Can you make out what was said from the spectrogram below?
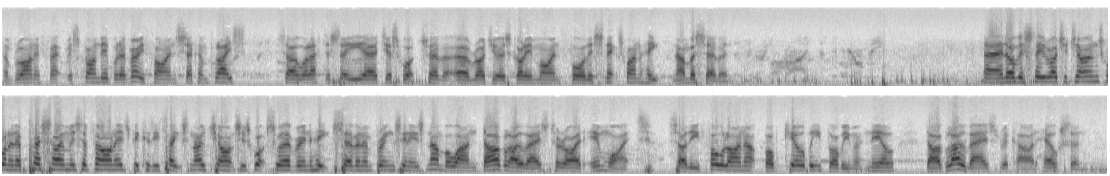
and Brian in fact responded with a very fine second place. So we'll have to see uh, just what Trevor uh, Roger has got in mind for this next one, heat number 7. And obviously Roger Jones wanting to press home his advantage because he takes no chances whatsoever in Heat 7 and brings in his number one, Doug Lovaas, to ride in white. So the full lineup, Bob Kilby, Bobby McNeil, Doug Lovaas, Ricard Helson.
